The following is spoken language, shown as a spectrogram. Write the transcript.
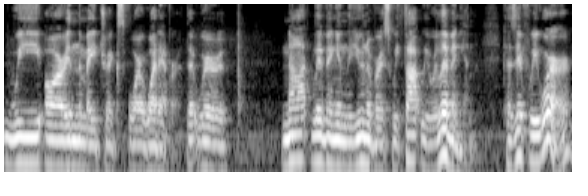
we are in the matrix or whatever that we're not living in the universe we thought we were living in because if we were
